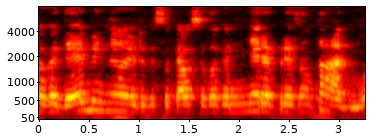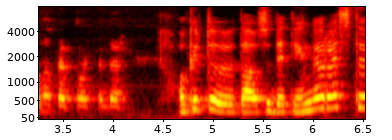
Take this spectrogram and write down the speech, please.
akademinio ir visokiausio tokio nereprezentavimo, nu, kad tokio dar O kaip tu, tau sudėtinga rasti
